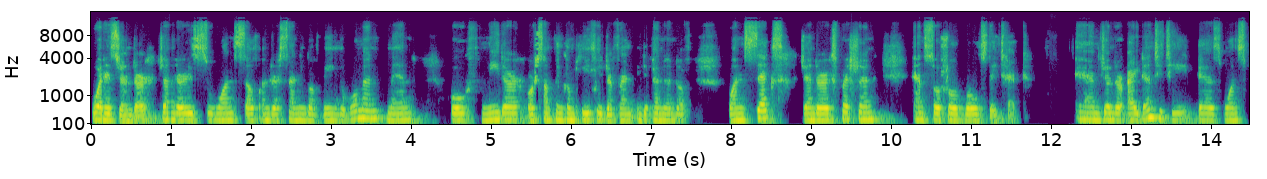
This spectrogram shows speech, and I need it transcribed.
What is gender? Gender is one's self understanding of being a woman, man, both, neither, or something completely different, independent of one's sex, gender expression, and social roles they take. And gender identity is one's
